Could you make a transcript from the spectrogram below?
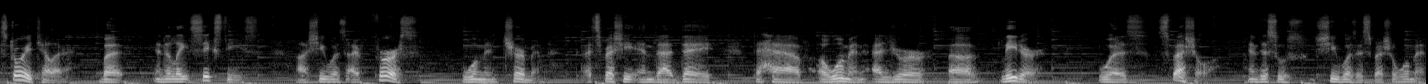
storyteller, but in the late 60s, uh, she was our first woman chairman, especially in that day, to have a woman as your uh, leader was special. And this was, she was a special woman.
